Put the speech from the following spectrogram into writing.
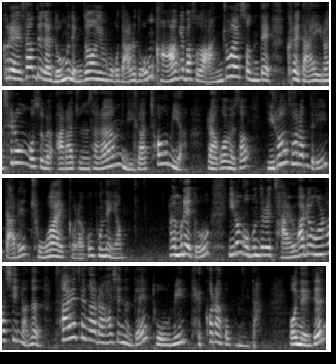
그래, 사람들이 날 너무 냉정하게 보고 나를 너무 강하게 봐서 나 안 좋아했었는데, 그래, 나의 이런 새로운 모습을 알아주는 사람, 네가 처음이야. 라고 하면서 이런 사람들이 나를 좋아할 거라고 보네요. 아무래도 이런 부분들을 잘 활용을 하시면은 사회생활을 하시는데 도움이 될 거라고 봅니다. 오늘은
